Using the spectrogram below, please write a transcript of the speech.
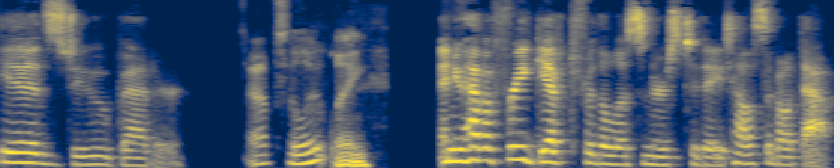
kids do better. Absolutely. And you have a free gift for the listeners today. Tell us about that.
